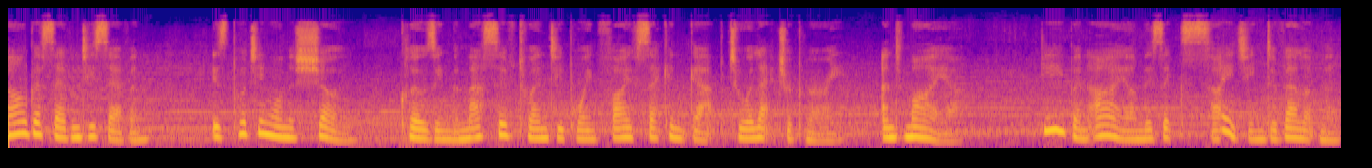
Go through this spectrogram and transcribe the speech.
Nalga 77 is putting on a show, closing the massive 20.5 second gap to Electric Murray and Maya. Keep an eye on this exciting development.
